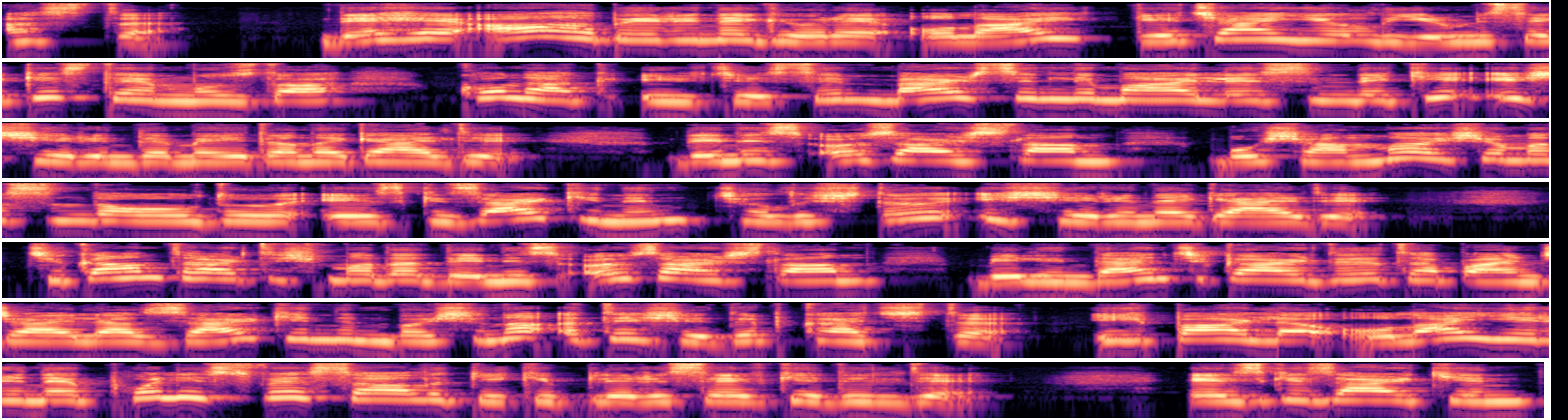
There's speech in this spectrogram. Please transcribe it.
astı. DHA haberine göre olay geçen yıl 28 Temmuz'da Konak ilçesi Mersinli mahallesindeki iş yerinde meydana geldi. Deniz Özarslan boşanma aşamasında olduğu Ezgi Zerkin'in çalıştığı iş yerine geldi. Çıkan tartışmada Deniz Özarslan belinden çıkardığı tabancayla Zerkin'in başına ateş edip kaçtı. İhbarla olay yerine polis ve sağlık ekipleri sevk edildi. Ezgi Zerkin,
